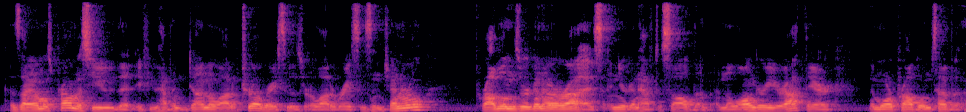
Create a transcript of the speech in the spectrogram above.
Because I almost promise you that if you haven't done a lot of trail races or a lot of races in general, problems are going to arise and you're going to have to solve them. And the longer you're out there, the more problems have a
